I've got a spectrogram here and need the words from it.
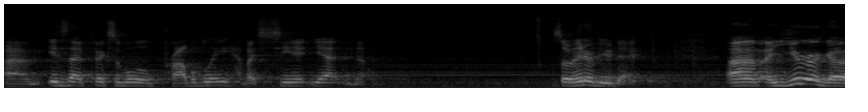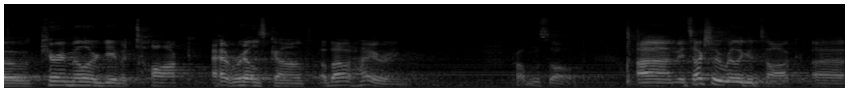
Um, is that fixable? Probably. Have I seen it yet? No. So interview day. Um, a year ago, Kerri Miller gave a talk at RailsConf about hiring. Problem solved. Um, it's actually a really good talk. Uh,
